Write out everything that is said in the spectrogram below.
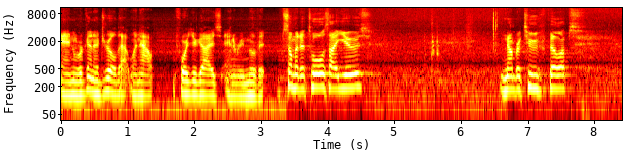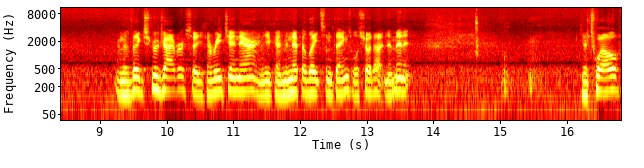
and we're going to drill that one out for you guys and remove it. Some of the tools I use number two Phillips and a big screwdriver so you can reach in there and you can manipulate some things. We'll show that in a minute. Your 12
